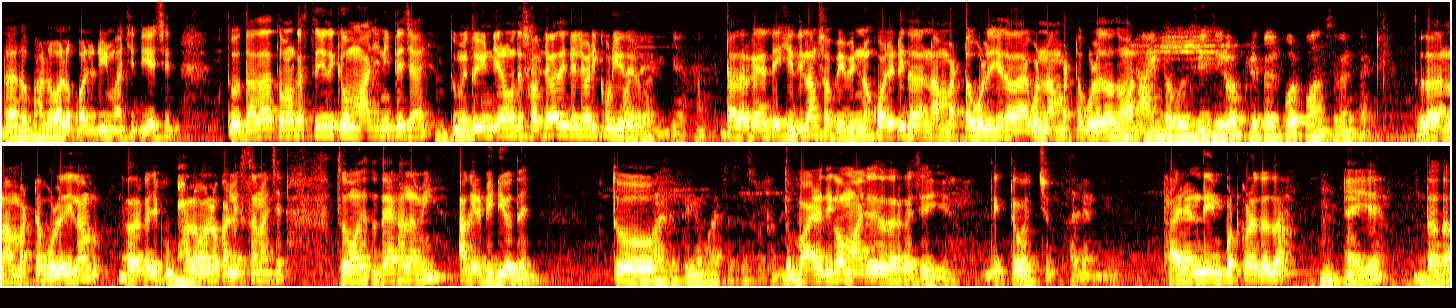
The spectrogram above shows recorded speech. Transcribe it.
দাদা সব ভালো ভালো কোয়ালিটির মাছই দিয়েছে। তো দাদা তোমার কাছ থেকে যদি কেউ মাছ নিতে চায় তুমি তো ইন্ডিয়ার মধ্যে সব জায়গাতেই ডেলিভারি করিয়ে দেবে। হ্যাঁ। দাদার কাছে দেখিয়ে দিলাম সব বিভিন্ন কোয়ালিটি দাদার নাম্বারটাও বলেছে। দাদা একবার নাম্বারটা বলে দাও তোমার। Nine double three zero triple four one seven five তো দাদার নাম্বারটা বলে দিলাম। দাদার কাছে খুব ভালো ভালো কালেকশন আছে। তো তোমাদের তো দেখালামই আগের ভিডিওতে। তো তো বাইরে থেকেও মাছ আছে দাদার কাছে এই দেখতে পাচ্ছ। থাইল্যান্ড দিয়ে। থাইল্যান্ড দিয়ে ইম্পোর্ট করে দাদা। এই যে দাদা।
